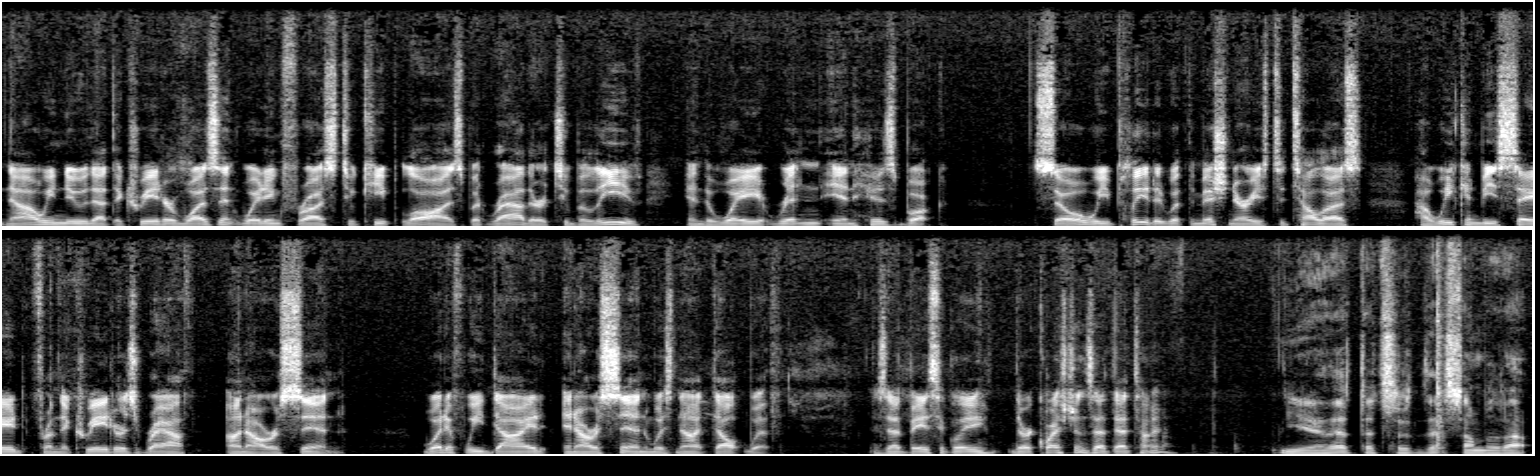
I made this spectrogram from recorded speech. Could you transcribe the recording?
Now we knew that the Creator wasn't waiting for us to keep laws, but rather to believe in the way written in His book. So we pleaded with the missionaries to tell us how we can be saved from the Creator's wrath on our sin. What if we died and our sin was not dealt with? Is that basically their questions at that time? Yeah, that that's uh, that sums it up.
